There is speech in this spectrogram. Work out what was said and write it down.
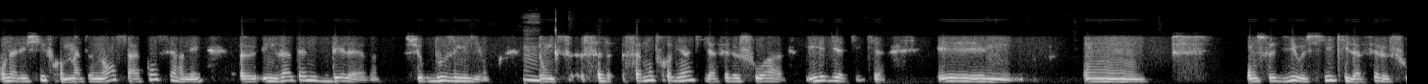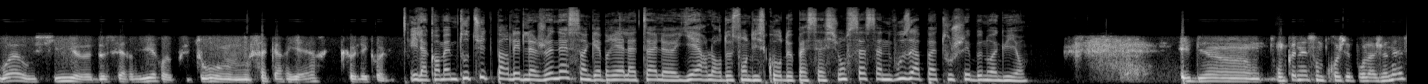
on a les chiffres maintenant, ça a concerné euh, une vingtaine d'élèves sur 12 millions. Hmm. Donc ça, ça, montre bien qu'il a fait le choix médiatique et on on se dit aussi qu'il a fait le choix aussi euh, de servir plutôt sa carrière que l'école. Il a quand même tout de suite parlé de la jeunesse, hein, Gabriel Attal, euh, hier lors de son discours de passation. Ça, ça ne vous a pas touché, Benoît Guyon? Eh bien, on connaît son projet pour la jeunesse,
